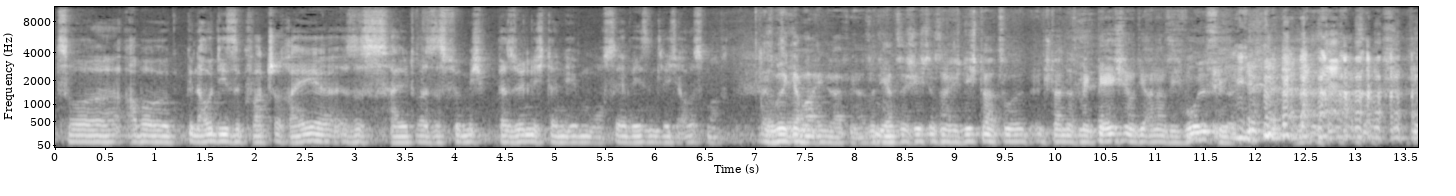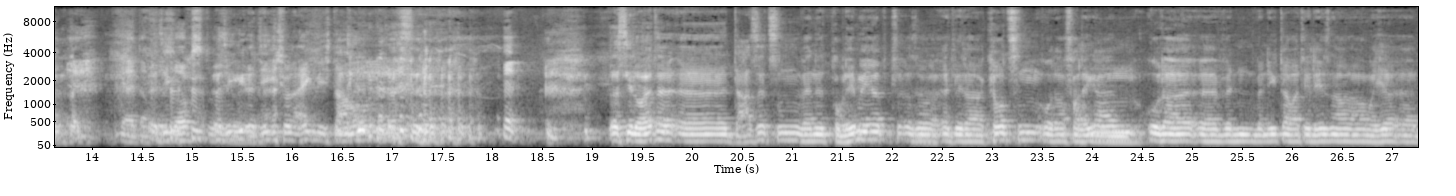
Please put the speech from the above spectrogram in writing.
So, aber genau diese Quatscherei ist es halt, was es für mich persönlich dann eben auch sehr wesentlich ausmacht. Also will ich ja mal eingreifen. Also die ganze Geschichte ist natürlich nicht dazu entstanden, dass McBällchen und die anderen sich wohlfühlen. Ja, dafür sorgst du. Das liegt schon eigentlich darum, dass, dass die Leute äh, da sitzen, wenn es Probleme gibt, also entweder kürzen oder verlängern oder äh, wenn, wenn ich da was gelesen habe, dann haben wir hier, äh,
